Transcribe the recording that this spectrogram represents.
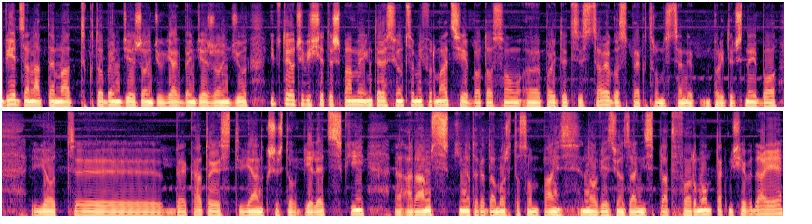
Wiedza na temat, kto będzie rządził, jak będzie rządził. I tutaj oczywiście też mamy interesującą informację, bo to są politycy z całego spektrum sceny politycznej, bo JBK to jest Jan Krzysztof Bielecki, Aramski, no to wiadomo, że to są panowie związani z Platformą, tak mi się wydaje.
